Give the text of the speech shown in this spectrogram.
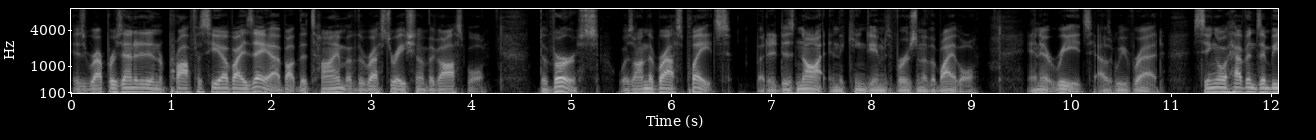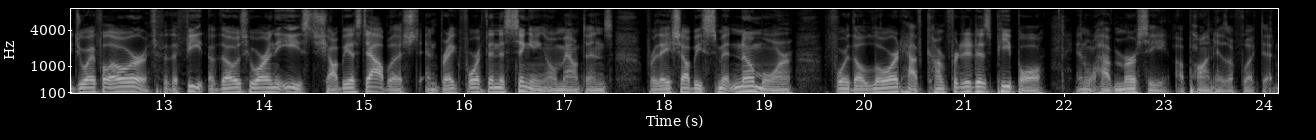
is represented in a prophecy of Isaiah about the time of the restoration of the gospel. The verse was on the brass plates, but it is not in the King James Version of the Bible and it reads, as we've read Sing, O heavens, and be joyful, O earth, for the feet of those who are in the east shall be established, and break forth into singing, O mountains, for they shall be smitten no more. For the Lord hath comforted his people, and will have mercy upon his afflicted.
